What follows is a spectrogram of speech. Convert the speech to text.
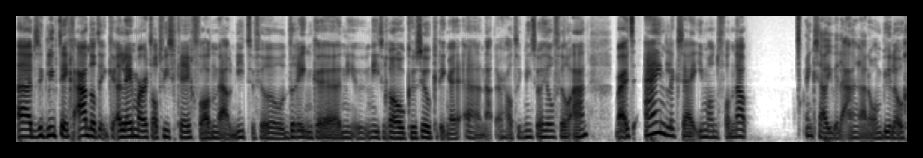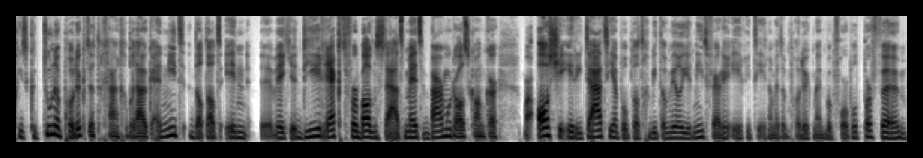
Uh, dus ik liep tegenaan dat ik alleen maar het advies kreeg van, nou, niet te veel drinken, niet, roken, zulke dingen. Uh, nou, daar had ik niet zo heel veel aan. Maar uiteindelijk zei iemand van, nou, ik zou je willen aanraden om biologisch katoenen producten te gaan gebruiken. En niet dat dat in, eh, weet je, direct verband staat met baarmoederhalskanker. Maar als je irritatie hebt op dat gebied, dan wil je het niet verder irriteren met een product met bijvoorbeeld parfum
